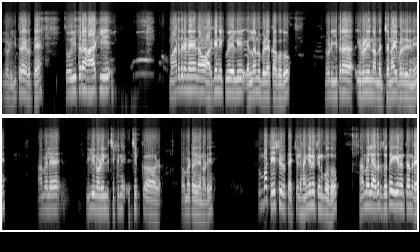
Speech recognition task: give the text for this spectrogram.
ನೋಡಿ, ಈ ತರ ಇರುತ್ತೆ. ಸೊ ಈ ತರ ಹಾಕಿ ಮಾಡಿದ್ರೇ ನಾವು ಆರ್ಗ್ಯಾನಿಕ್ ವೇಯಲ್ಲಿ ಎಲ್ಲನೂ ಬೆಳೆಯೋಕ್ಕಾಗೋದು. ನೋಡಿ, ಈ ಥರ ಈರುಳ್ಳಿ ನಾನು ಚೆನ್ನಾಗಿ ಬೆಳೆದಿದ್ದೀನಿ. ಆಮೇಲೆ ಇಲ್ಲಿ ನೋಡಿ, ಇಲ್ಲಿ ಚಿಕನ್, ಚಿಕ್ಕ ಟೊಮೆಟೊ ಇದೆ ನೋಡಿ. ತುಂಬಾ ಟೇಸ್ಟ್ ಇರುತ್ತೆ ಆಕ್ಚುಲಿ ಹಂಗೇನು ತಿನ್ಬೋದು. ಆಮೇಲೆ ಅದ್ರ ಜೊತೆಗೆ ಏನಂತಂದ್ರೆ,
